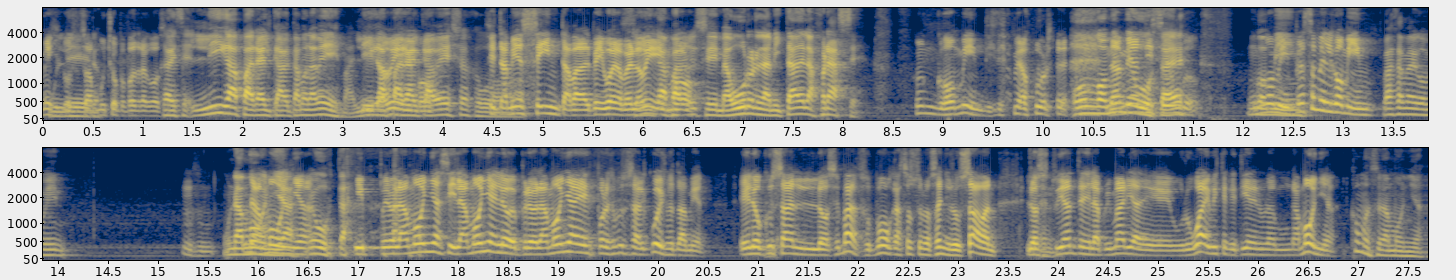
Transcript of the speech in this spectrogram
México se usa Culero. mucho para otra cosa. dice, liga para el cabello, estamos en la misma, liga para el cabello. Como, Sí, también cinta para el pelo, bueno, pero lo mismo. para- sí, me aburro en la mitad de la frase. Un gomín, dice, me aburre. Un gomín Damián me gusta, dice ¿eh? Un, Un gomín. pásame el gomín. Pásame el gomín. Una moña, me gusta. Y, pero la moña, sí, la moña es lo, pero la moña es, por ejemplo, usa el cuello también. Es lo que usan los, bah, supongo que hace unos años lo usaban los Bien. estudiantes de la primaria de Uruguay, viste que tienen una, una moña. ¿Cómo es una moña?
